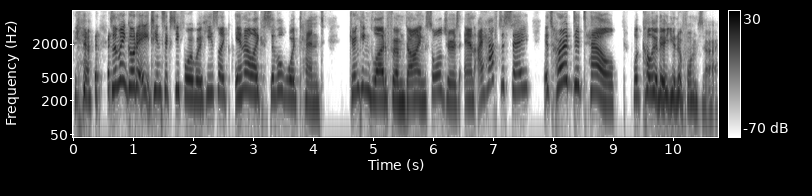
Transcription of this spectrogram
Yeah. So then we go to 1864 where he's like in a like Civil War tent drinking blood from dying soldiers. And I have to say, it's hard to tell what color their uniforms are.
